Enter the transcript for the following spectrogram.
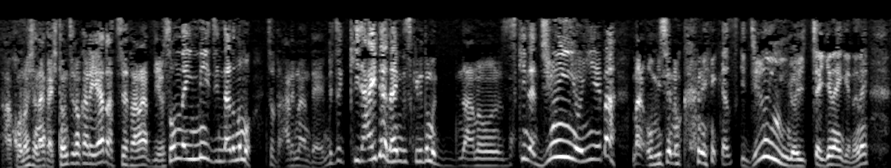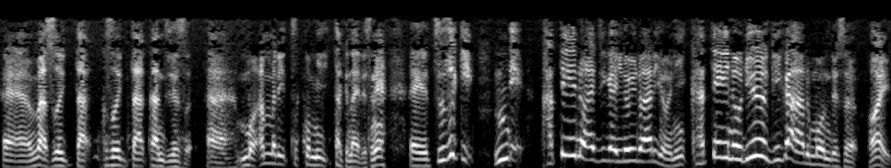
あ、この人なんか人んちのカレー嫌だって言ってたなっていう、そんなイメージになるのも、ちょっとあれなんで、別に嫌いではないんですけれども、あの好きな順位を言えば、まあ、お店のカレーが好き、順位を言っちゃいけないけどね、えー、まあ、そういった、そういった感じです。あもうあんまり突っ込みたくないですね。えー、続き、んで、家庭の味がいろいろあるように、家庭の流儀があるもんです。はい。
